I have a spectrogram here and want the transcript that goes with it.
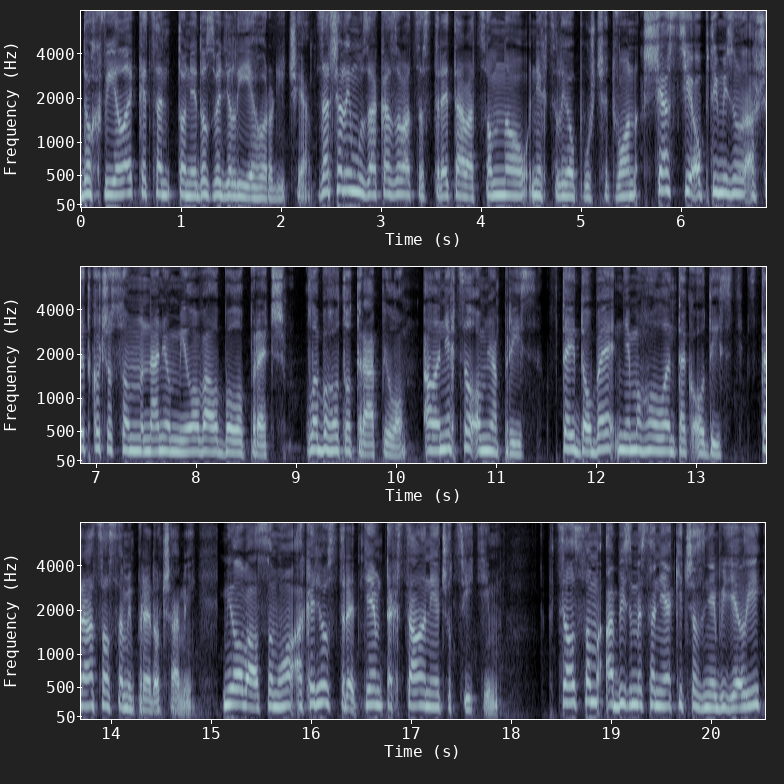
Do chvíle, keď sa to nedozvedeli jeho rodičia. Začali mu zakazovať sa stretávať so mnou, nechceli ho púšťať von. Šťastie, optimizmus a všetko, čo som na ňom miloval, bolo preč, lebo ho to trápilo. Ale nechcel o mňa prísť tej dobe nemohol len tak odísť. Strácal sa mi pred očami. Miloval som ho a keď ho stretnem, tak stále niečo cítim. Chcel som, aby sme sa nejaký čas nevideli,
